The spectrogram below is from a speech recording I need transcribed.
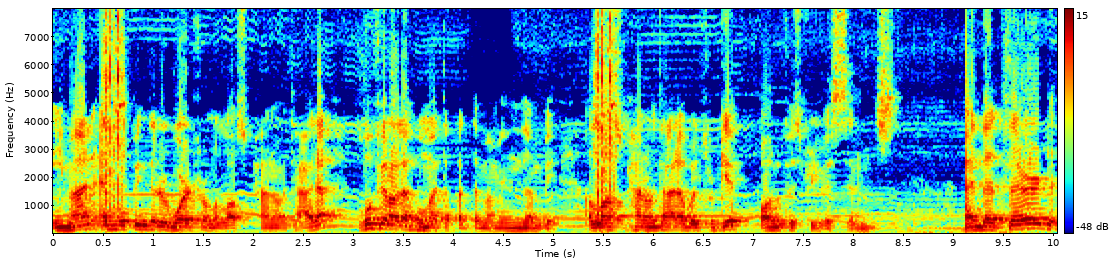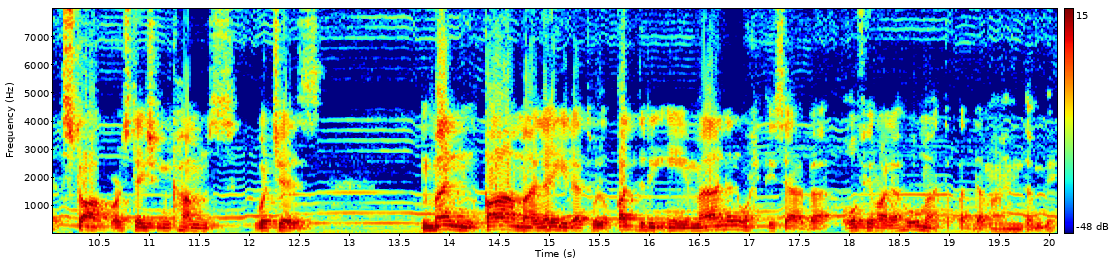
iman and hoping the reward from Allah subhanahu wa ta'ala غفر له ما تقدم من ذنبه. Allah subhanahu wa ta'ala will forgive all of his previous sins. And the third stop or station comes, which is من قام ليلة القدر إيمانا واحتسابا غفر له ما تقدم من ذنبه.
